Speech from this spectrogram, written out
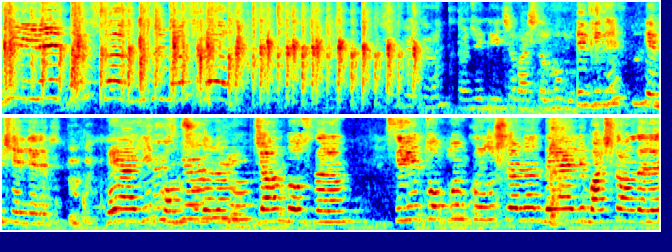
Millet başkan bizim başkan. Teşekkür ediyorum. Öncelikle ilçe başkanıma bu. Sevgili hemşerilerim, değerli komşularım, can dostlarım, sivil toplum kuruluşlarının değerli başkanları,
